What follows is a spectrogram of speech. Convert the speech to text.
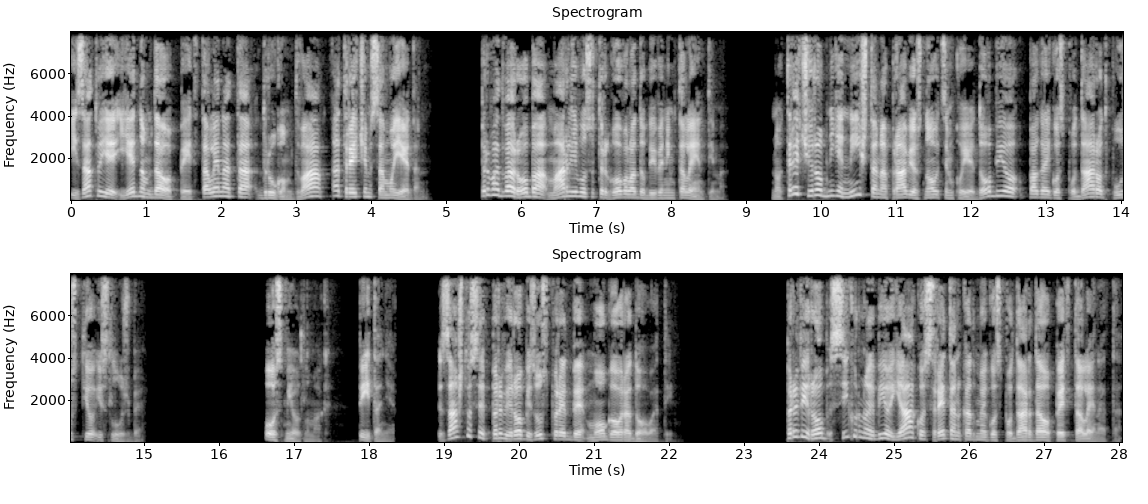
i zato je jednom dao pet talenata, drugom dva, a trećem samo jedan. Prva dva roba marljivo su trgovala dobivenim talentima. No treći rob nije ništa napravio s novcem koji je dobio, pa ga je gospodar otpustio iz službe. Osmi odlomak. Pitanje. Zašto se prvi rob iz usporedbe mogao radovati? Prvi rob sigurno je bio jako sretan kad mu je gospodar dao pet talenata.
